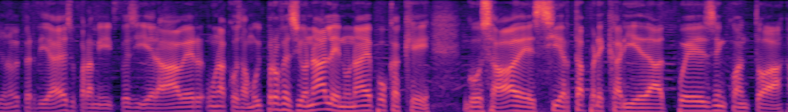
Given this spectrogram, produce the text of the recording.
yo, no me perdía eso. Para mí, pues, era ver una cosa muy profesional en una época que gozaba de cierta precariedad, pues, en cuanto a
